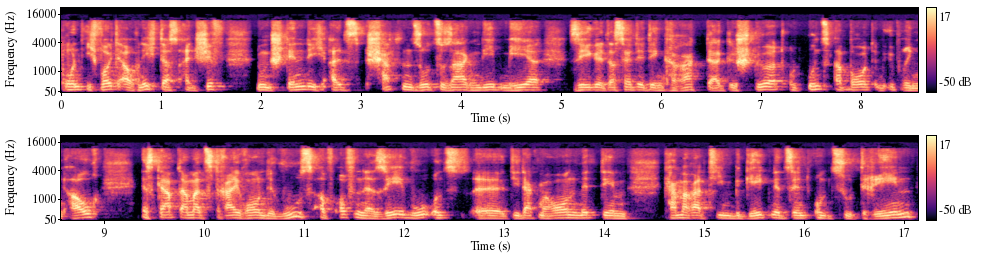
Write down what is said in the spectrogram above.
Und ich wollte auch nicht, dass ein Schiff nun ständig als Schatten sozusagen nebenher segelt. Das hätte den Charakter gestört und uns an Bord im Übrigen auch. Es gab damals drei Rendezvous auf offener See, wo uns äh, die Dagmar Horn mit dem Kamerateam begegnet sind, um zu drehen.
